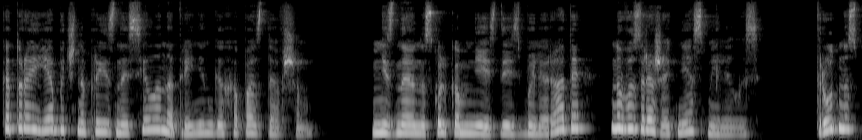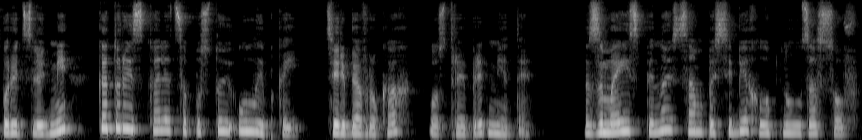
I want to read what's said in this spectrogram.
которое я обычно произносила на тренингах опоздавшим. Не знаю, насколько мне здесь были рады, но возражать не осмелилась. Трудно спорить с людьми, которые скалятся пустой улыбкой, теребя в руках острые предметы. За моей спиной сам по себе хлопнул засов.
